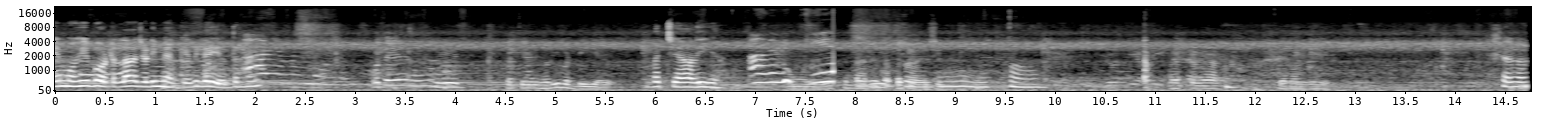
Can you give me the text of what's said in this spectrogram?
ਸੇਮ ਉਹੀ ਬੋਟਲ ਆ ਜਿਹੜੀ ਮੈਂ ਅੱਗੇ ਵੀ ਲਈ ਉਧਰ ਹਨ? ਉਹ ਤੇ ਇਹ ਬੱਚਿਆਂ ਦੀ ਥੋੜੀ ਵੱਡੀ ਹੈ ਬੱਚਿਆਂ ਵਾਲੀ ਆ। ਹਾਂ ਚਲੋ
